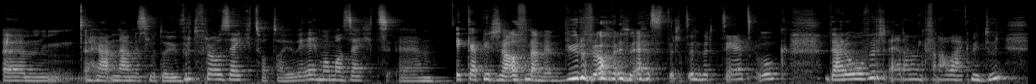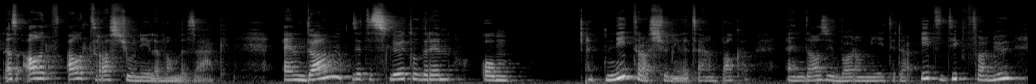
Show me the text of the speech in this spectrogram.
Um, ga na misschien wat je vroedvrouw zegt, wat je eigen mama zegt. Um, ik heb hier zelf naar mijn buurvrouw geluisterd in de tijd ook daarover. En dan denk ik van, oh, wat ga ik nu doen? Dat is al het, al het rationele van de zaak. En dan zit de sleutel erin om het niet-rationele te aanpakken. En dat is uw barometer. Dat iets diep van u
